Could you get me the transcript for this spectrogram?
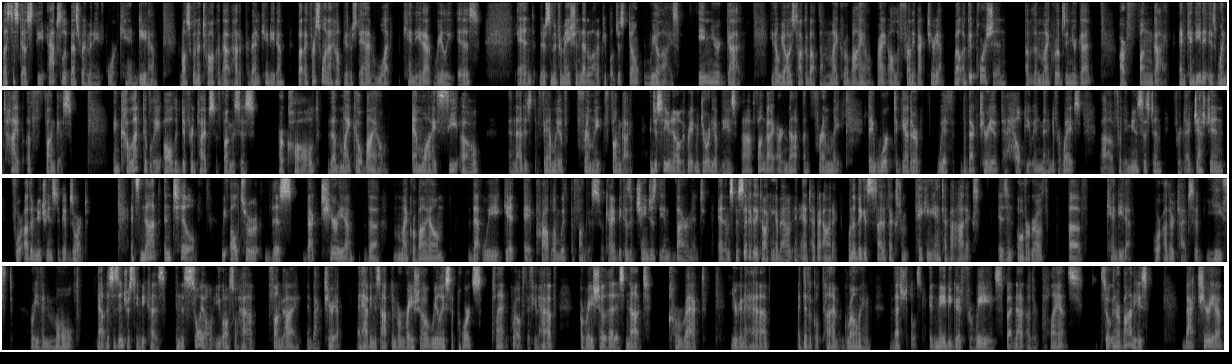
let's discuss the absolute best remedy for candida. I'm also going to talk about how to prevent candida, but I first want to help you understand what candida really is. And there's some information that a lot of people just don't realize. In your gut, you know, we always talk about the microbiome, right? All the friendly bacteria. Well, a good portion of the microbes in your gut are fungi, and candida is one type of fungus. And collectively, all the different types of funguses are called the mycobiome, M Y C O, and that is the family of friendly fungi. And just so you know, the great majority of these uh, fungi are not unfriendly. They work together with the bacteria to help you in many different ways uh, for the immune system, for digestion, for other nutrients to be absorbed. It's not until we alter this bacteria, the microbiome, that we get a problem with the fungus, okay? Because it changes the environment. And I'm specifically talking about an antibiotic. One of the biggest side effects from taking antibiotics is an overgrowth of candida or other types of yeast or even mold. Now, this is interesting because in the soil, you also have fungi and bacteria. And having this optimum ratio really supports plant growth. If you have a ratio that is not correct, you're going to have a difficult time growing vegetables. It may be good for weeds, but not other plants. So in our bodies, bacteria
